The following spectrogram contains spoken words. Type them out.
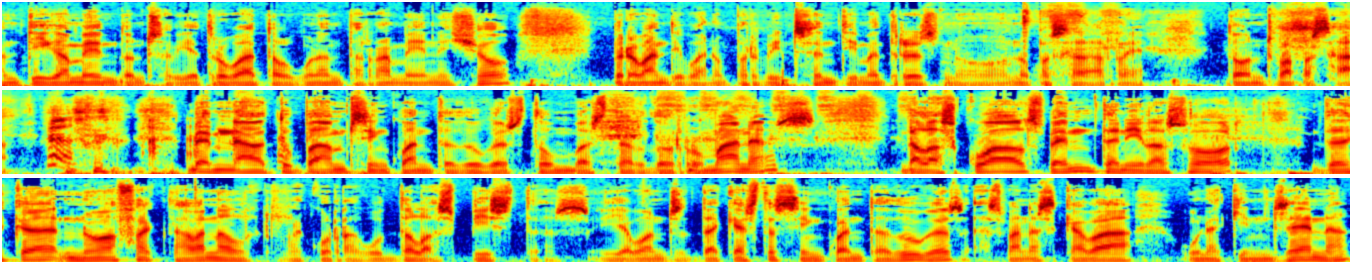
antigament doncs, s'havia doncs, trobat algun enterrament, això, però van dir, bueno, per 20 centímetres no, no passarà res. Doncs va passar. vam anar a topar amb 52 tombes tardoromanes, de les quals vam tenir la sort de que no afectaven el recorregut de les pistes. I llavors, d'aquestes 52 tortugues, es van excavar una quinzena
